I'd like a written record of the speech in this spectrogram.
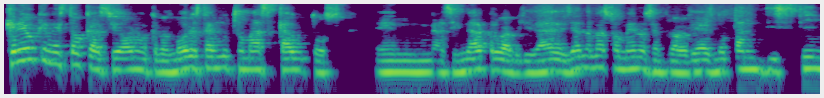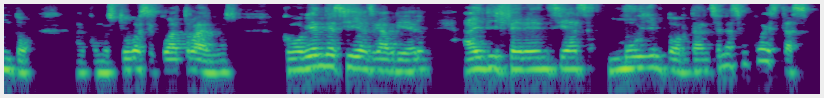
Creo que en esta ocasión, aunque los modelos están mucho más cautos en asignar probabilidades, ya nada más o menos en probabilidades, no tan distinto a como estuvo hace cuatro años, como bien decías, Gabriel, hay diferencias muy importantes en las encuestas.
